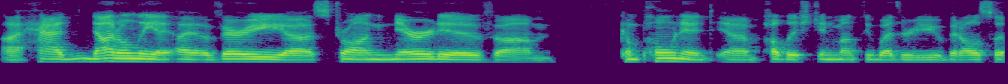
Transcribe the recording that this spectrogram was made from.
uh, had not only a, a very uh, strong narrative um, component uh, published in Monthly Weather Review, but also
